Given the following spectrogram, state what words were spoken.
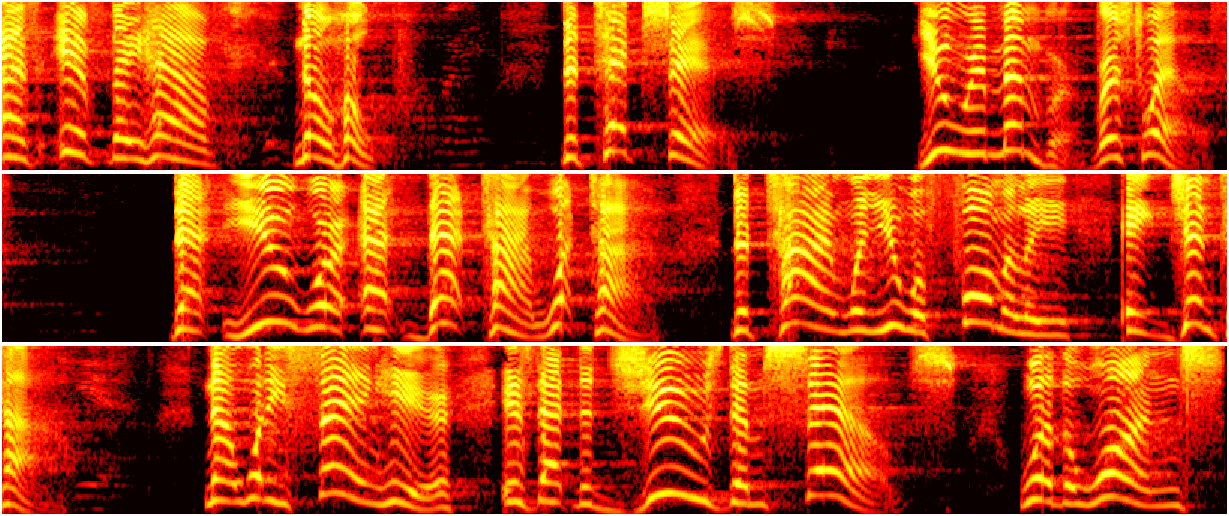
as if they have no hope. The text says, You remember, verse 12, that you were at that time, what time? The time when you were formerly a Gentile. Now, what he's saying here is that the Jews themselves were the ones,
